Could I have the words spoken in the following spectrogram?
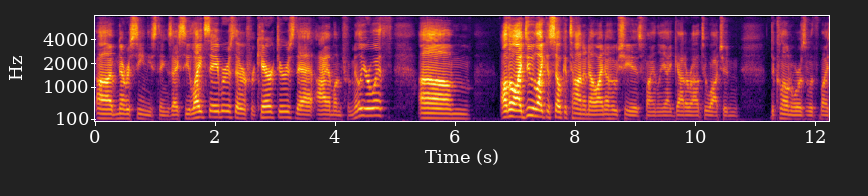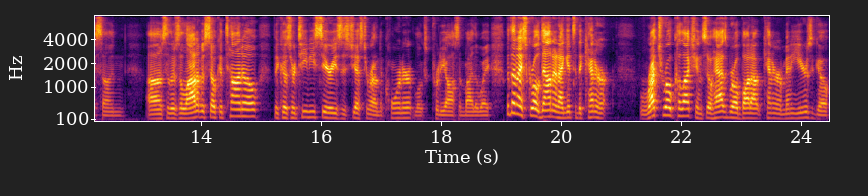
Uh, I've never seen these things. I see lightsabers that are for characters that I am unfamiliar with. Um, although I do like Ahsoka Tano. I know who she is finally. I got around to watching the Clone Wars with my son. Uh, so there's a lot of Ahsoka Tano because her TV series is just around the corner. Looks pretty awesome, by the way. But then I scroll down and I get to the Kenner retro collection. So Hasbro bought out Kenner many years ago,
